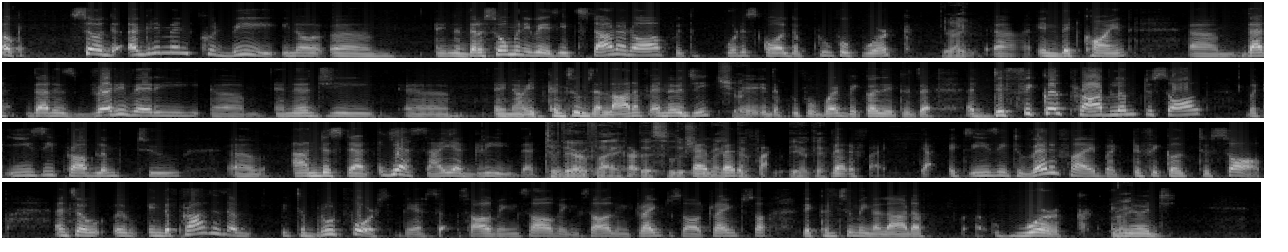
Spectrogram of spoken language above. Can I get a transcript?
Okay. So the agreement could be you know um, and there are so many ways. It started off with what is called the proof of work right. uh, in bitcoin um, that that is very very um, energy uh, you know it consumes a lot of energy sure. in the proof of work because it is a, a difficult problem to solve but easy problem to uh, understand. Yes i agree that to verify the solution yeah, right? verify. Yeah, okay. verify. Yeah it's easy to verify but difficult to solve. And so uh, in the process of it's a brute force. They're solving solving solving trying to solve trying to solve. They're consuming a lot of uh, work energy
